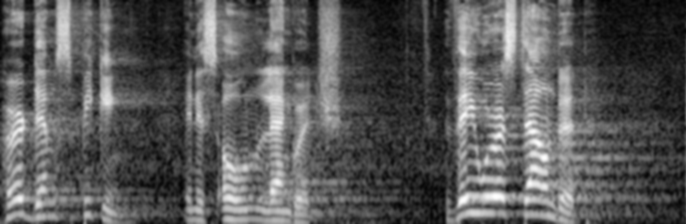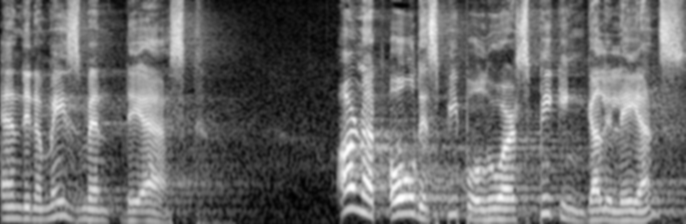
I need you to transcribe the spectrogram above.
heard them speaking in his own language. They were astounded, and in amazement they asked, Are not all these people who are speaking Galileans?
